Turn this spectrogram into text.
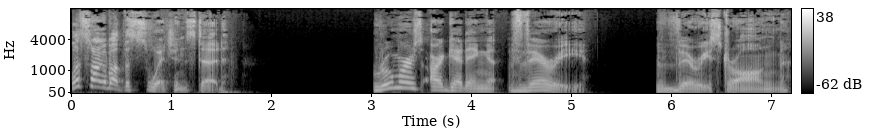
Let's talk about the Switch instead rumors are getting very, very strong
